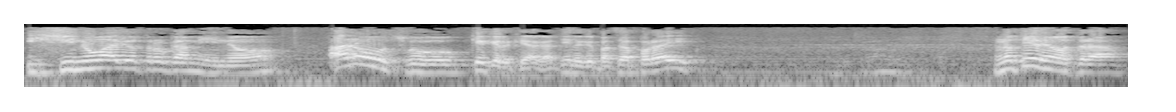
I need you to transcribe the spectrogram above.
Y si no hay otro camino, Anusu, ¿qué crees que haga? ¿Tiene que pasar por ahí? No tiene otra.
